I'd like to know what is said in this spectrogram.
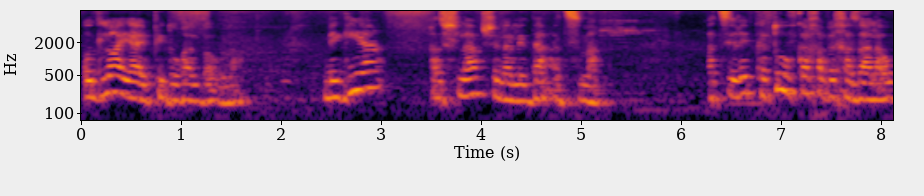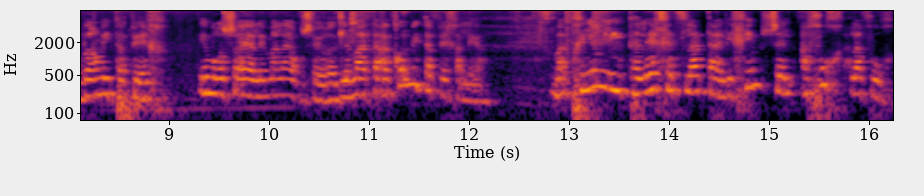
עוד לא היה אפידורל בעולם. מגיע השלב של הלידה עצמה. הצירית כתוב ככה בחז"ל, העובר מתהפך, אם ראשה היה למעלה, ראשה יורד למטה, הכל מתהפך עליה. מתחילים להתהלך אצלה תהליכים של הפוך על הפוך.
